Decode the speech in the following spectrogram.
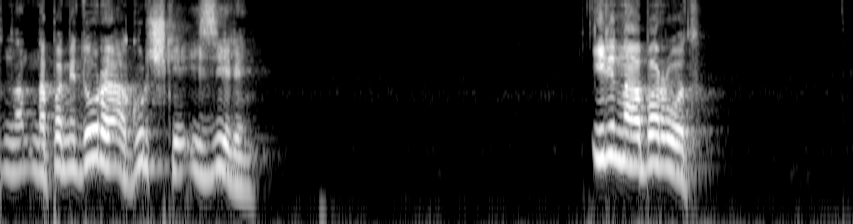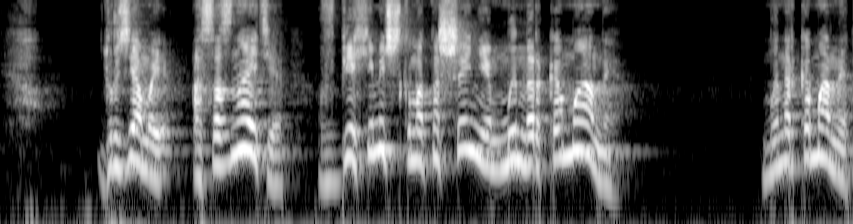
на, на помидоры, огурчики и зелень? Или наоборот. Друзья мои, осознайте, в биохимическом отношении мы наркоманы. Мы наркоманы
